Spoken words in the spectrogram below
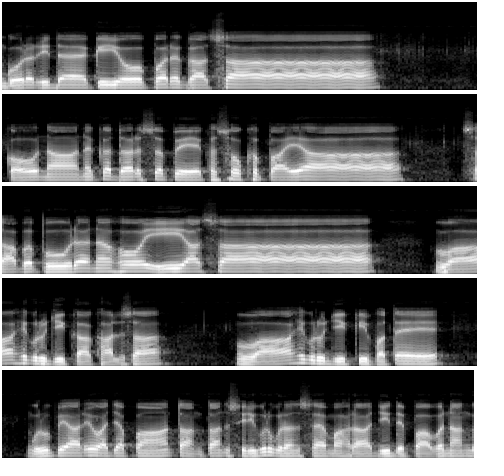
ਗੁਰ ਹਿਰਦੈ ਕੀਓ ਪਰਗਾਸਾ। ਕਉ ਨਾਨਕ ਦਰਸ ਪੇਖ ਸੁਖ ਪਾਇਆ, ਸਭ ਪੂਰਨ ਹੋਈ ਆਸਾ। ਵਾਹਿਗੁਰੂ ਜੀ ਕਾ ਖਾਲਸਾ, ਵਾਹਿਗੁਰੂ ਜੀ ਕੀ ਫਤਿਹ। ਗੁਰੂ ਪਿਆਰਿਓ, ਅੱਜ ਆਪਾਂ ਧੰਨ ਧੰਨ ਸ੍ਰੀ ਗੁਰੂ ਗ੍ਰੰਥ ਸਾਹਿਬ ਮਹਾਰਾਜ ਜੀ ਦੇ ਪਾਵਨ ਅੰਗ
